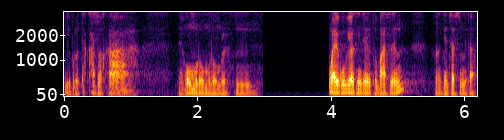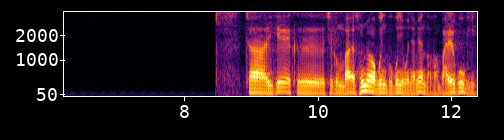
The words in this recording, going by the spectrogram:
입으로 딱 가서, 아, 네, 오물오물오물. 음. 말고기가 굉장히 또 맛은 어, 괜찮습니다. 자, 이게 그 지금 마- 설명하고 있는 부분이 뭐냐면 어, 말고기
